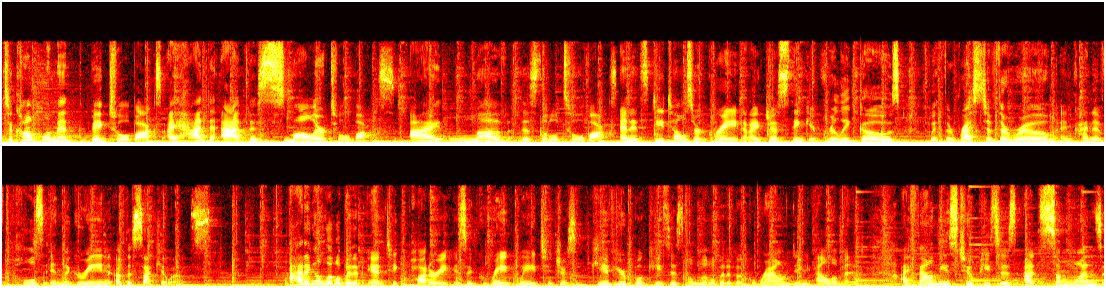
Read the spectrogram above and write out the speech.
To complement the big toolbox, I had to add this smaller toolbox. I love this little toolbox and its details are great and I just think it really goes with the rest of the room and kind of pulls in the green of the succulents. Adding a little bit of antique pottery is a great way to just give your bookcases a little bit of a grounding element. I found these two pieces at someone's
